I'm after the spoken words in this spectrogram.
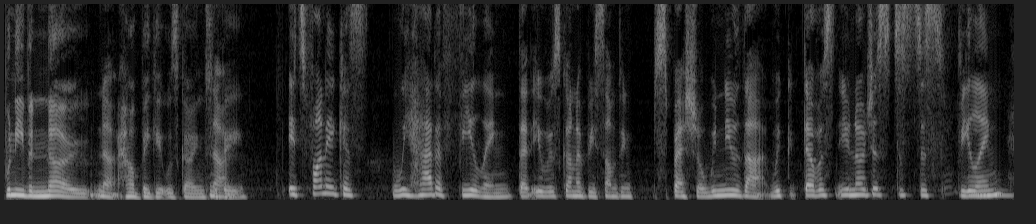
wouldn't even know No. how big it was going to No. be It's funny because we had a feeling that it was going to be something special. We knew that. We could, that was, you know, just just this feeling,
